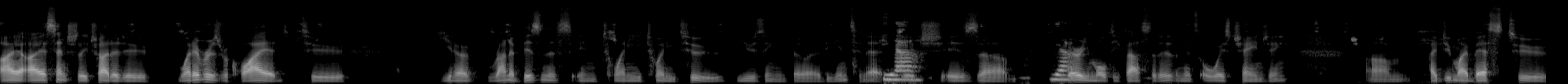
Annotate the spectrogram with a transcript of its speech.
I, I essentially try to do whatever is required to you know run a business in 2022 using the the internet yeah. which is um, yeah. very multifaceted and it's always changing um, i do my best to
